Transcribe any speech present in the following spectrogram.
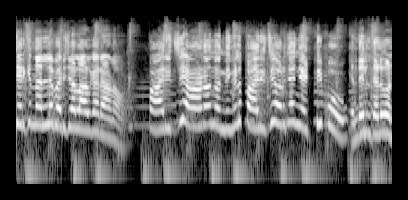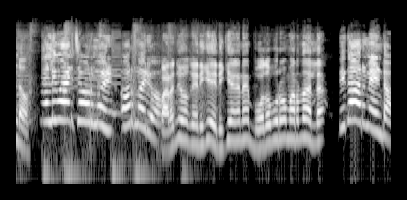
ശരിക്കും നല്ല പരിചയമുള്ള ആൾക്കാരാണോ? പരിചയമാണോന്നോ? നിങ്ങൾ പരിചയം പറഞ്ഞാൽ ഞെട്ടിപ്പോവും. എന്തെങ്കിലും തെളിവുണ്ടോ? തെളിവ് കാണിച്ച ഓർമ്മ ഓർമ്മ വരുമോ പറഞ്ഞു നോക്കാം എനിക്ക് എനിക്ക് അങ്ങനെ ബോധപൂർവം മറന്നതല്ല. ഇത് ഓർമ്മയുണ്ടോ?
